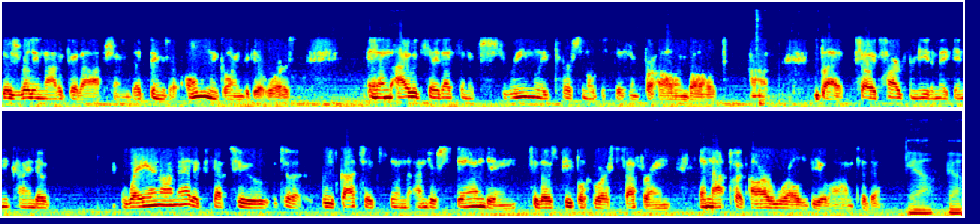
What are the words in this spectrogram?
there's really not a good option that things are only going to get worse. And i would say that's an extremely personal decision for all involved. Um, but so it's hard for me to make any kind of weigh in on that except to to we've got to extend understanding to those people who are suffering and not put our worldview onto them. Yeah, yeah.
